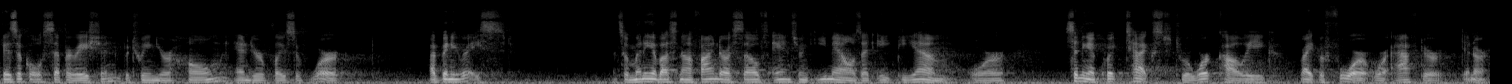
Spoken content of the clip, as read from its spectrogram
physical separation between your home and your place of work, have been erased. And so many of us now find ourselves answering emails at 8 p.m. or sending a quick text to a work colleague right before or after dinner.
